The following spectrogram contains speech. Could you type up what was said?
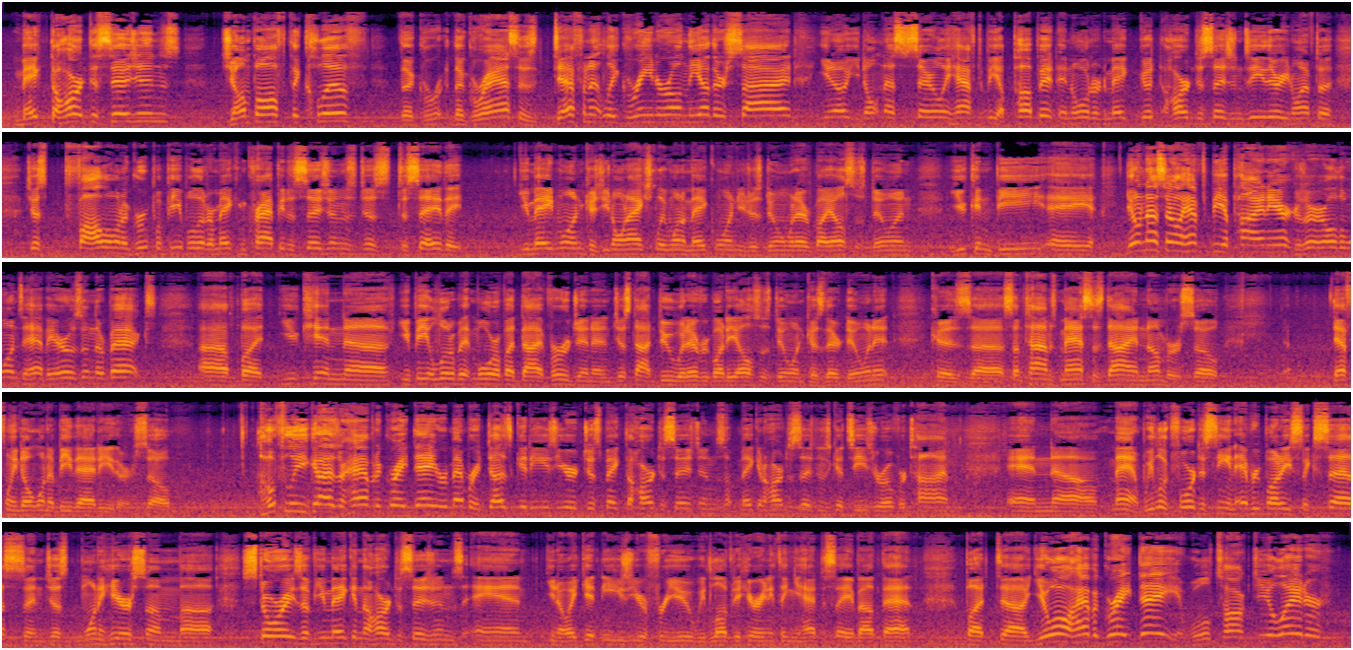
make the hard decisions, jump off the cliff the, gr- the grass is definitely greener on the other side. You know, you don't necessarily have to be a puppet in order to make good, hard decisions either. You don't have to just follow in a group of people that are making crappy decisions just to say that you made one because you don't actually want to make one. You're just doing what everybody else is doing. You can be a, you don't necessarily have to be a pioneer because they're all the ones that have arrows in their backs, uh, but you can, uh, you be a little bit more of a divergent and just not do what everybody else is doing because they're doing it. Because uh, sometimes masses die in numbers. So definitely don't want to be that either. So hopefully you guys are having a great day. Remember, it does get easier. Just make the hard decisions. Making hard decisions gets easier over time. And uh, man, we look forward to seeing everybody's success and just want to hear some uh, stories of you making the hard decisions and you know it getting easier for you. We'd love to hear anything you had to say about that. But uh, you all have a great day, and we'll talk to you later.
